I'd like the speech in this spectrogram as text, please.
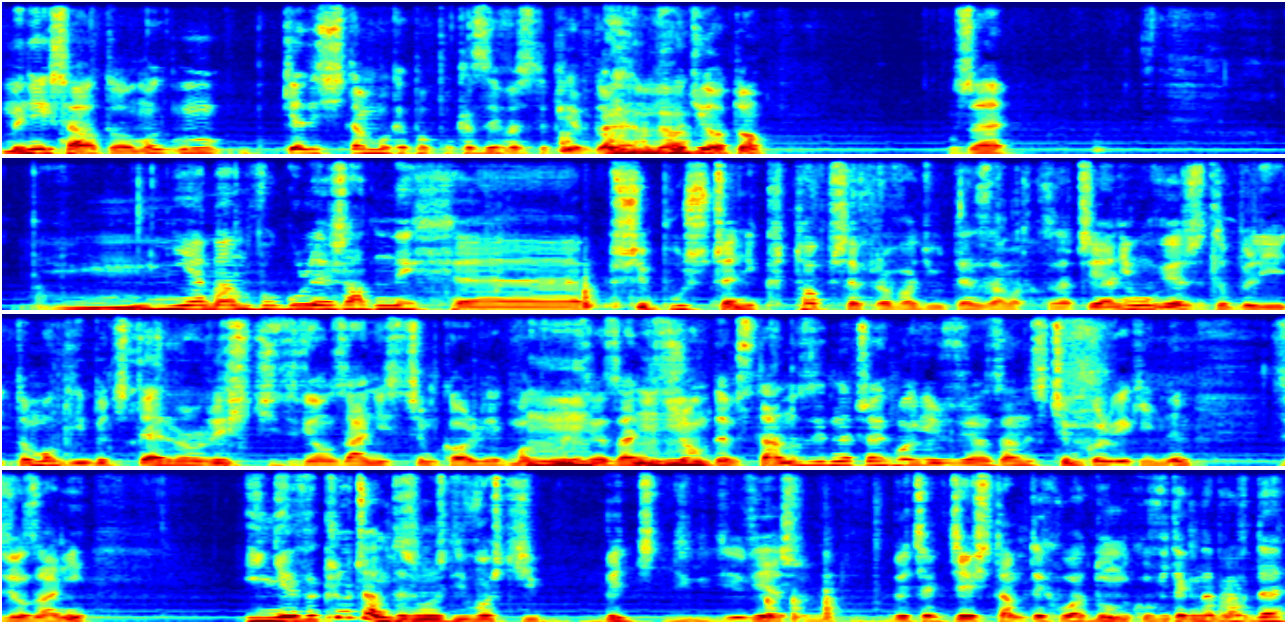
Mniejsza o to. Kiedyś tam mogę popokazywać te pierdoły, ale No. chodzi o to, że nie mam w ogóle żadnych e, przypuszczeń, kto przeprowadził ten zamach. To znaczy, ja nie mówię, że to byli, to mogli być terroryści związani z czymkolwiek. Mogli Mhm, być związani z rządem Stanów Zjednoczonych, mogli być związani z czymkolwiek innym, związani. I nie wykluczam też możliwości być, wiesz, bycia gdzieś tam tych ładunków i tak naprawdę,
